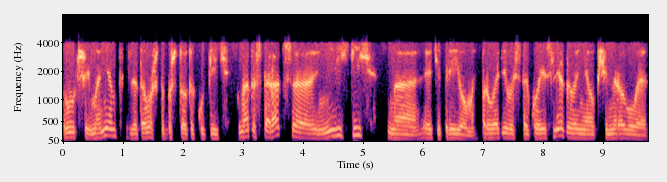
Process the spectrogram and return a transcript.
лучший момент для того, чтобы что-то купить. Надо стараться не вестись на эти приемы. Проводилось такое исследование общемировое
